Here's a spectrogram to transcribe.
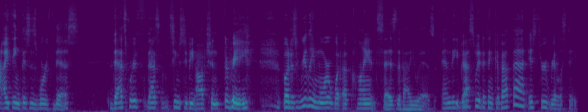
I think this is worth this. That's worth, that seems to be option three, but it's really more what a client says the value is. And the best way to think about that is through real estate.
